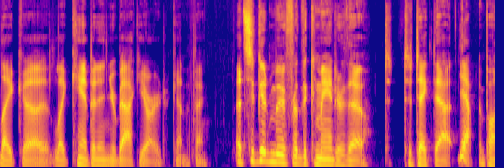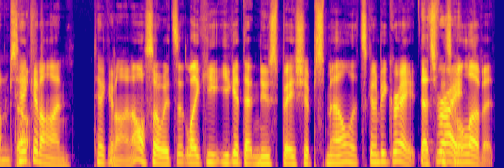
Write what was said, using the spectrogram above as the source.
like uh, like camping in your backyard kind of thing. That's a good move for the commander, though, to, to take that Yeah, upon himself. Take it on. Take it on. Also, it's like you, you get that new spaceship smell. It's going to be great. That's right. He's going to love it.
